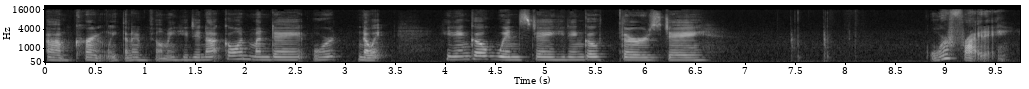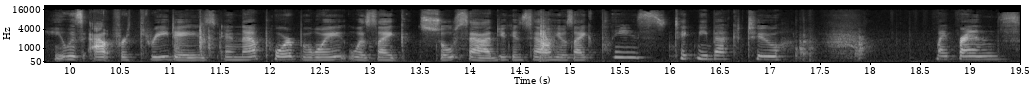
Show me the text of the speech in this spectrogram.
um, current week that I'm filming. He did not go on Monday or, no wait, he didn't go Wednesday, he didn't go Thursday or Friday. He was out for three days and that poor boy was like so sad. You can tell he was like, please take me back to my friends.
